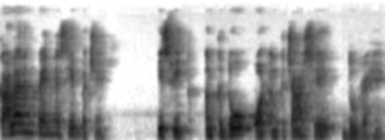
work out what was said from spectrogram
काला रंग पहनने से बचें। इस वीक अंक दो और अंक चार से दूर रहें।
